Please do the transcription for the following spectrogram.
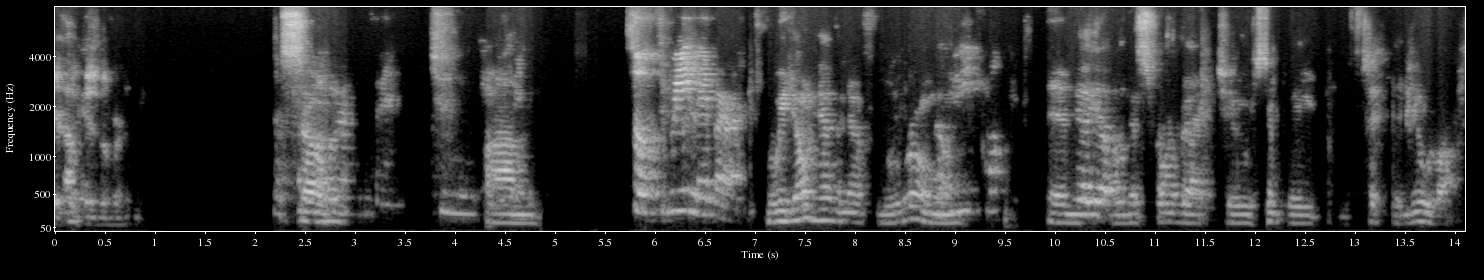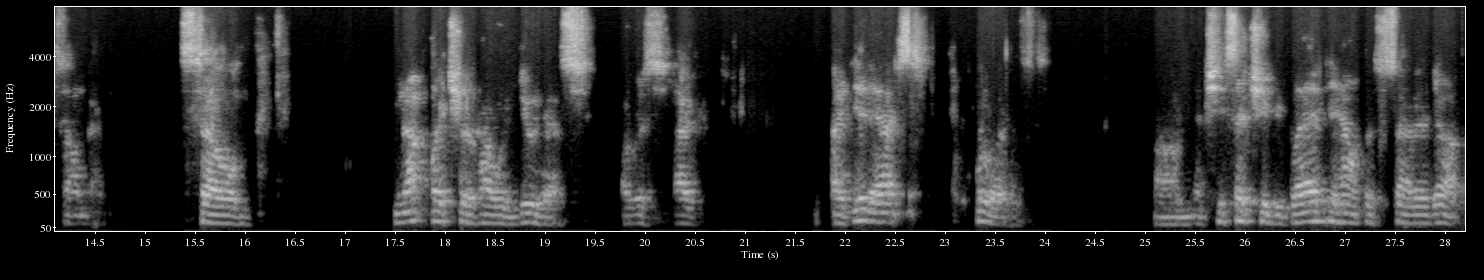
we've got the digital version. So, Two. um, So three liver. we don't have enough room in, on this format to simply stick the new lots on there. So. I'm Not quite sure how we do this. I was, I. I did ask Phyllis. Um, and she said she'd be glad to help us set it up.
